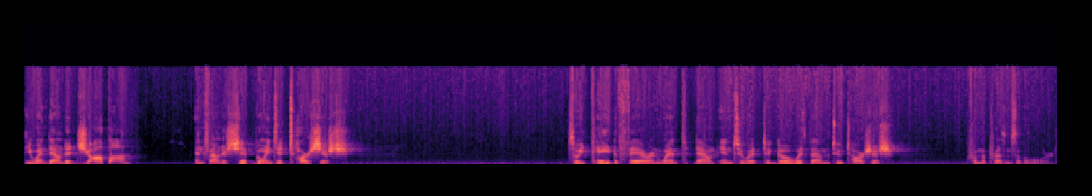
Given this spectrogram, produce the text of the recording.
He went down to Joppa and found a ship going to Tarshish. So he paid the fare and went down into it to go with them to Tarshish from the presence of the Lord.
